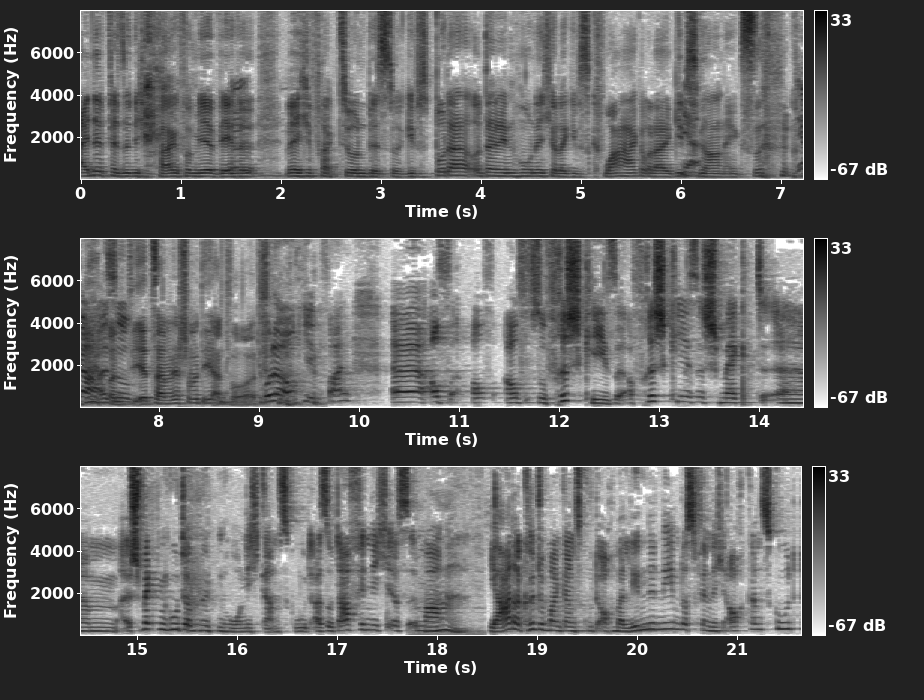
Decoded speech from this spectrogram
eine persönliche Frage von mir wäre, welche Fraktion Fraktion bist du? Gibt es Butter unter den Honig oder gibt es Quark oder gibt es ja. gar nichts? Ja, also Und jetzt haben wir schon die Antwort. Butter auf jeden Fall. Äh, auf, auf, auf so Frischkäse. Auf Frischkäse schmeckt, ähm, schmeckt ein guter Blütenhonig ganz gut. Also da finde ich es immer, mm. ja, da könnte man ganz gut auch mal Linde nehmen. Das finde ich auch ganz gut.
